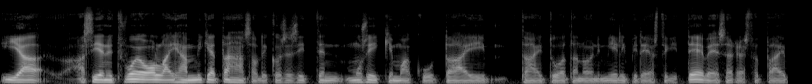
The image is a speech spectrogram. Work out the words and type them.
Ja asia nyt voi olla ihan mikä tahansa, oliko se sitten musiikkimaku tai, tai tuota noin, mielipide jostakin TV-sarjasta tai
